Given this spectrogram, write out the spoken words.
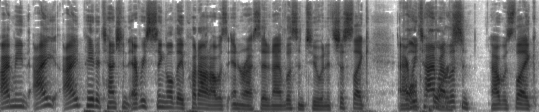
I mean, I I paid attention every single they put out. I was interested and I listened to, and it's just like every of time I listened, I was like,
